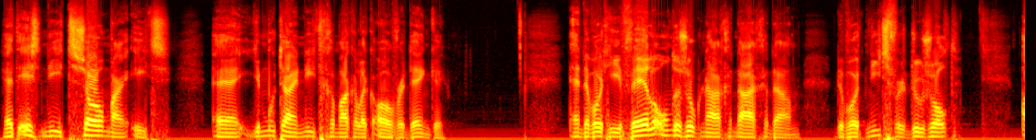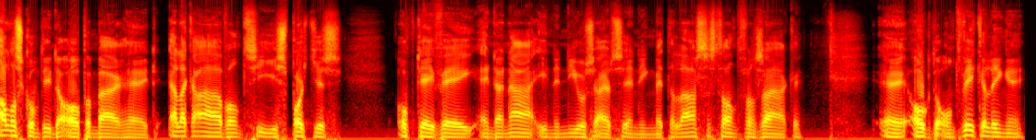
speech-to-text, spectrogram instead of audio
Het is niet zomaar iets. Uh, je moet daar niet gemakkelijk over denken. En er wordt hier veel onderzoek naar, gedaan. Er wordt niets verdoezeld. Alles komt in de openbaarheid. Elke avond zie je spotjes op tv en daarna in de nieuwsuitzending met de laatste stand van zaken. Uh, ook de ontwikkelingen.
